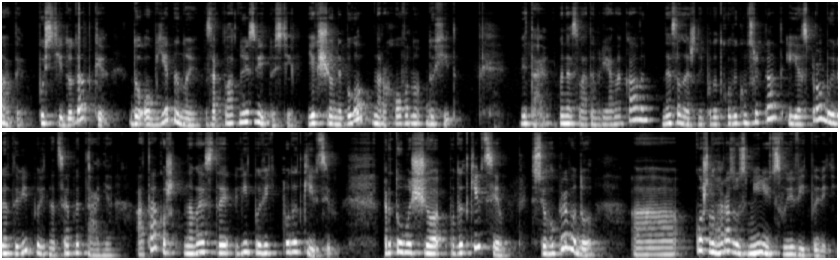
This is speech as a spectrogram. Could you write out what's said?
подавати пусті додатки до об'єднаної зарплатної звітності, якщо не було нараховано дохід? Вітаю! Мене звати Мар'яна Кавин, незалежний податковий консультант, і я спробую дати відповідь на це питання, а також навести відповідь податківців. При тому, що податківці з цього приводу а, кожного разу змінюють свою відповідь,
